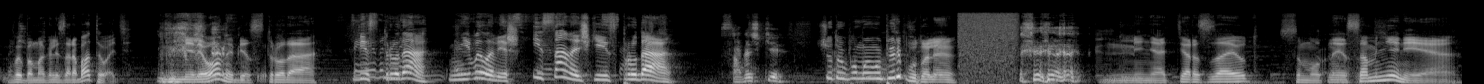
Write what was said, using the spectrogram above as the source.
вы бы могли зарабатывать миллионы без труда. Без труда не выловишь и саночки из пруда. Саночки? Что-то вы, по-моему, перепутали. Меня терзают смутные сомнения.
